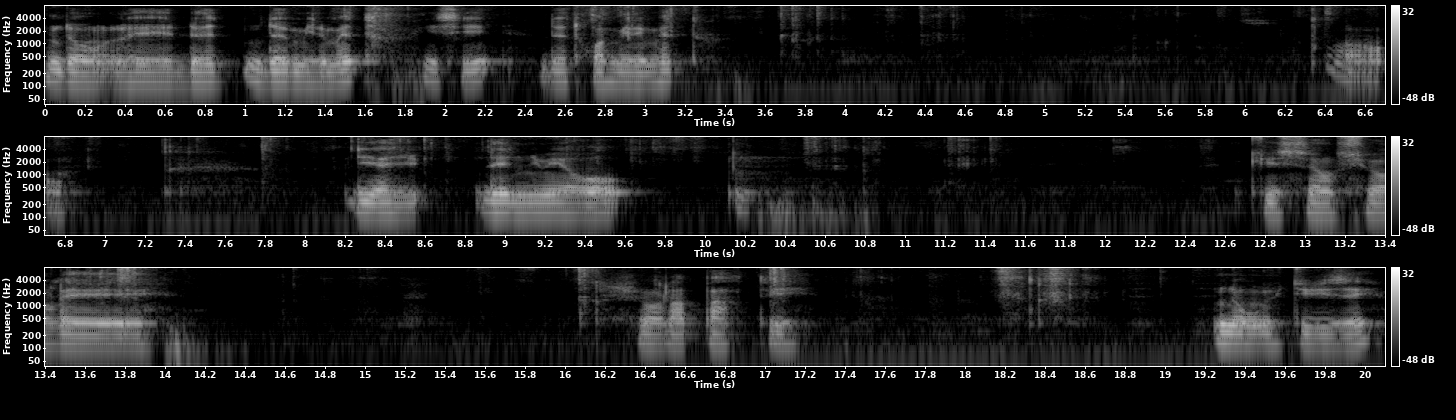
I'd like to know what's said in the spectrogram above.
Donc les 2, 2 mm ici, 2-3 mm. Il y a des numéros qui sont sur les sur la partie non utilisée.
